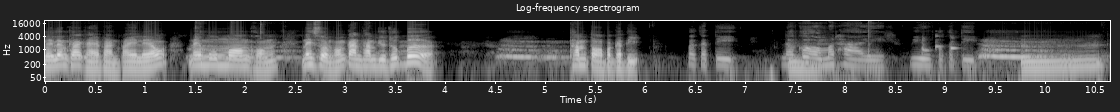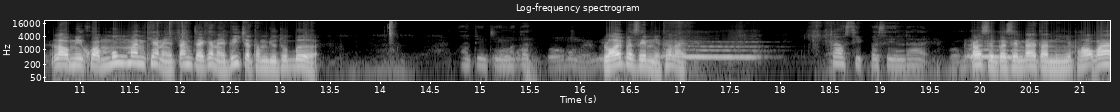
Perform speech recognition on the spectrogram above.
ในเรื่องค้าขายผ่านไปแล้ว ในมุมมองของในส่วนของการทำยูทูบเบอร์ทำต่อปกติ ปกติ แล้วก็อืมออกมาถ่ายวิวปกติ อืมเรามีความมุ่งมั่นแค่ไหนตั้งใจแค่ไหนที่จะทำยูทูบเบอร์เอาจริงๆมันก็ร้อยเปอร์เซ็นต์เนี่ยเท่าไหร่ เก้าสิบเปอร์เซ็นได้เก้าสิบเปอร์เซ็นต์ได้ตอนนี้ เพราะว่า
